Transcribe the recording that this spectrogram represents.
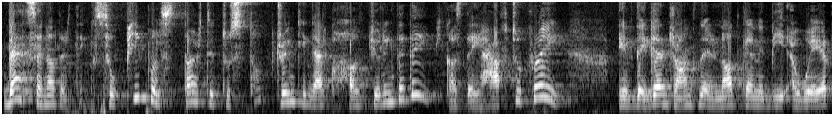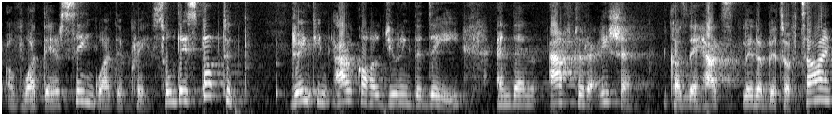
that's another thing. So people started to stop drinking alcohol during the day because they have to pray. If they get drunk, they're not going to be aware of what they're saying while they pray. So they stopped drinking alcohol during the day and then after Isha because they had a little bit of time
